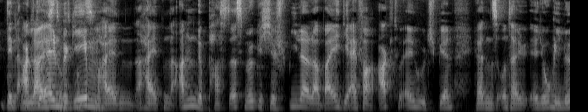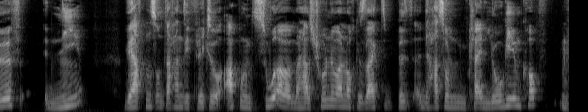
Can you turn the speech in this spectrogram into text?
den aktuellen. Begebenheiten Heiten angepasst ist. Wirklich hier Spieler dabei, die einfach aktuell gut spielen. Wir hatten es unter Yogi Löw nie. Wir hatten es unter Hansi Flick so ab und zu, aber man hat schon immer noch gesagt, hast so einen kleinen Yogi im Kopf.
